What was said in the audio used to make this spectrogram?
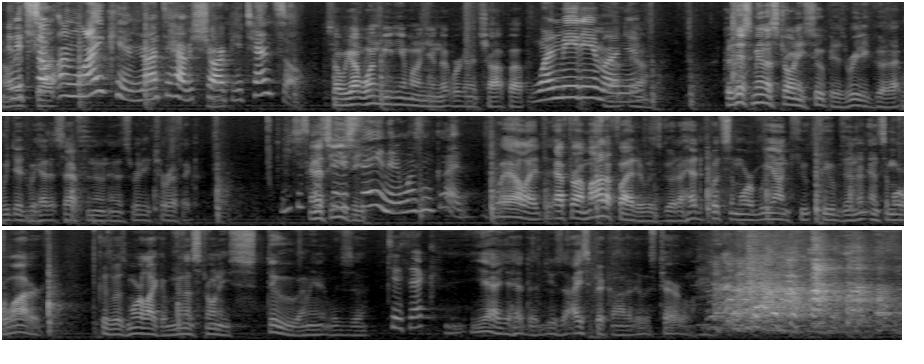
No, and it's it's so unlike him not to have a sharp utensil. So we got one medium onion that we're going to chop up. One medium onion. Because this minestrone soup is really good. We did. We had it this afternoon, and it's really terrific. You just And it's easy. saying that it wasn't good. Well, I, after I modified it, it was good. I had to put some more bouillon cu- cubes in it and some more water because it was more like a minestrone stew. I mean, it was. Uh, Too thick? yeah, you had to use an ice pick on it. It was terrible.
